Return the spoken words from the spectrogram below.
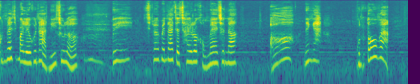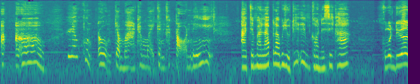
คุณแม่จะมาเร็วขนาดนี้เชียวเหรอเอ้ยฉันว่าไม่น่าจะใช่รถของแม่ฉันนะ อ๋อ นี่นไง คุณโต้งอะอ้าวแล้วคุณโต่งจะมาทำไมกันคะตอนนี้ อาจจะมารับเราไปอยู่ที่อื่นก่อนนะสิคะคุณวันเดือน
